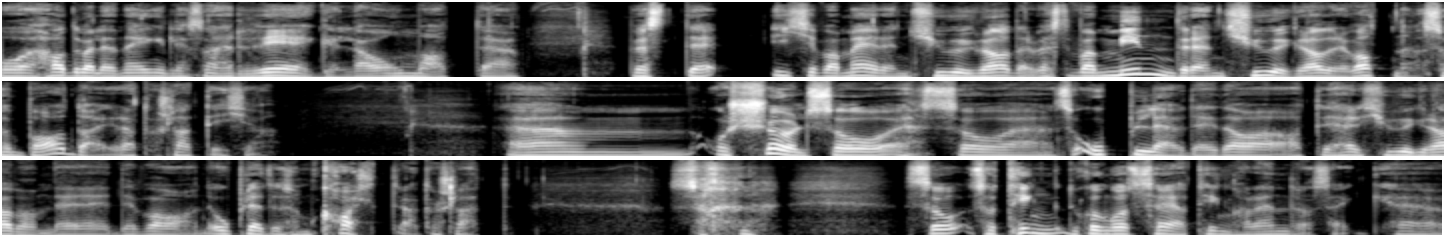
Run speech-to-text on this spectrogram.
Og jeg hadde vel en egentlig sånn regel om at uh, hvis det ikke var mer enn 20 grader, hvis det var mindre enn 20 grader i vannet, så bada jeg rett og slett ikke. Um, og sjøl så, så, så, opplevde jeg da at de her 20 gradene, det, det, var, det opplevdes som kaldt, rett og slett. Så så, så ting, du kan godt si at ting har endra seg eh,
